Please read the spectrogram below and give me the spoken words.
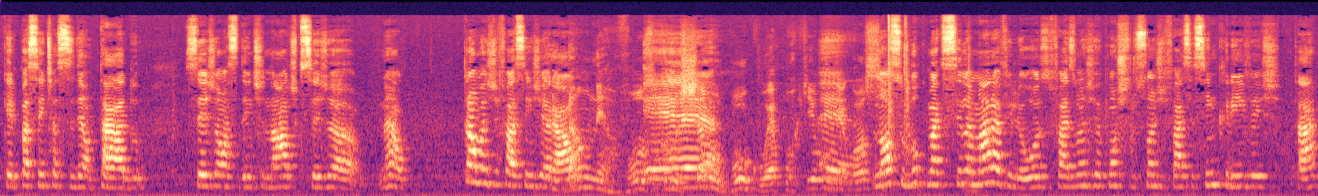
aquele paciente acidentado, seja um acidente náutico, seja né, traumas de face em Dá geral. um nervoso É. quando chama o buco. É porque o É, negócio... Nosso buco maxilo é maravilhoso, faz umas reconstruções de face assim, incríveis, tá?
